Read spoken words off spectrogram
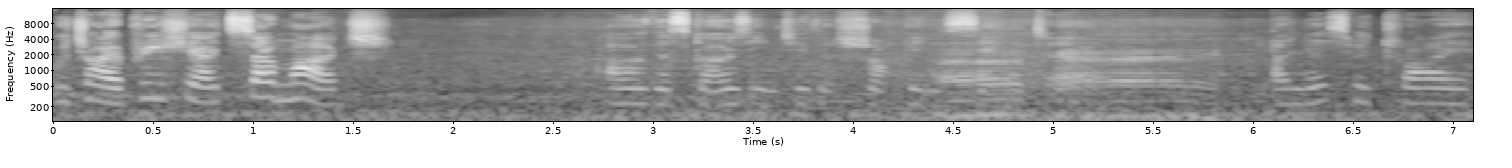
Which I appreciate so much. Oh, this goes into the shopping centre. Okay. Unless we try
